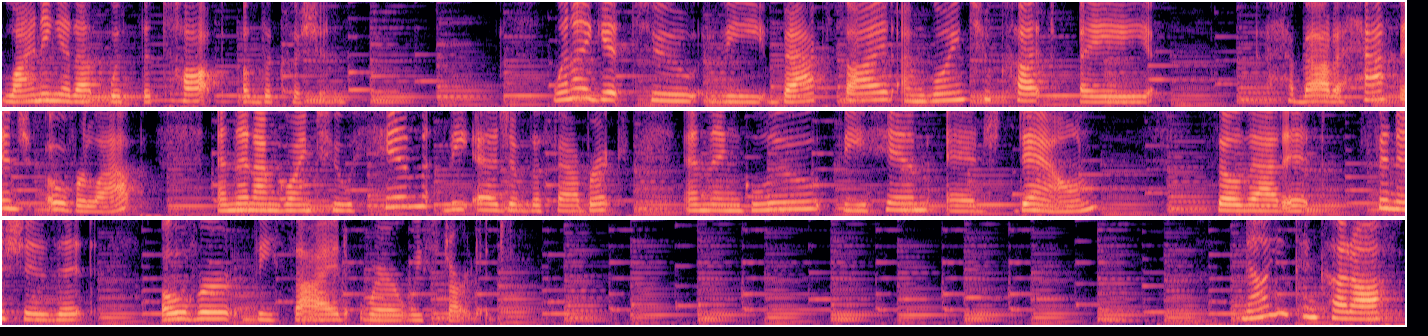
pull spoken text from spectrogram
lining it up with the top of the cushion. When I get to the back side, I'm going to cut a about a half inch overlap and then I'm going to hem the edge of the fabric and then glue the hem edge down so that it finishes it over the side where we started. Now you can cut off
